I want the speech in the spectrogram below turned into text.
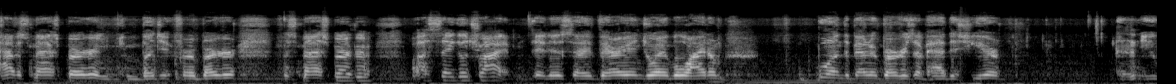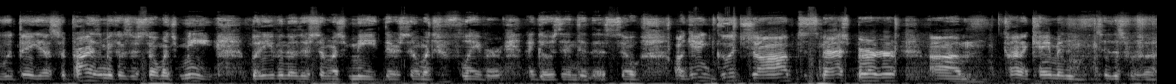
have a Smashburger and you can budget for a burger from Smashburger, I say go try it. It is a very enjoyable item. One of the better burgers I've had this year. You would think that's surprising because there's so much meat, but even though there's so much meat, there's so much flavor that goes into this. So, again, good job to Smashburger. Um, kind of came into this with a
